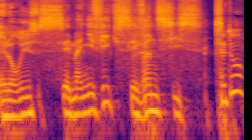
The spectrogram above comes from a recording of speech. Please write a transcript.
Et Loris C'est magnifique, c'est 26. C'est tout?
